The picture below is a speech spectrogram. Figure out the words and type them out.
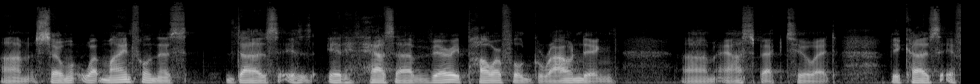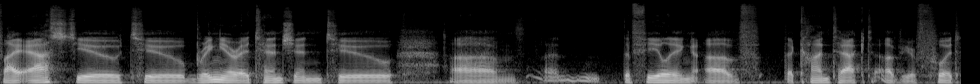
Um, so, what mindfulness does is it has a very powerful grounding um, aspect to it. Because if I asked you to bring your attention to um, the feeling of the contact of your foot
